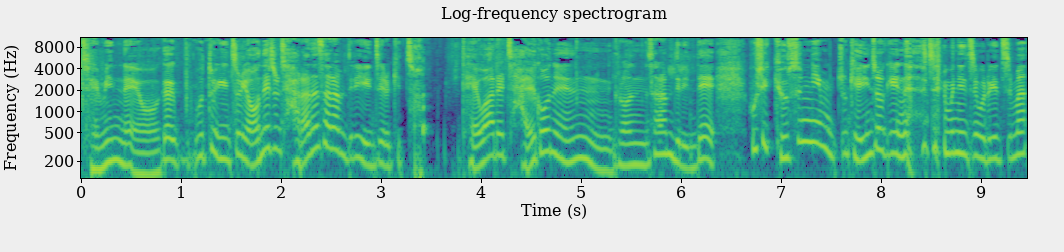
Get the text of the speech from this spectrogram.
재밌네요. 그러니까 보통 이좀 연애 좀 잘하는 사람들이 이제 이렇게 첫 대화를 잘 거는 그런 사람들인데 혹시 교수님 좀 개인적인 질문인지 모르겠지만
